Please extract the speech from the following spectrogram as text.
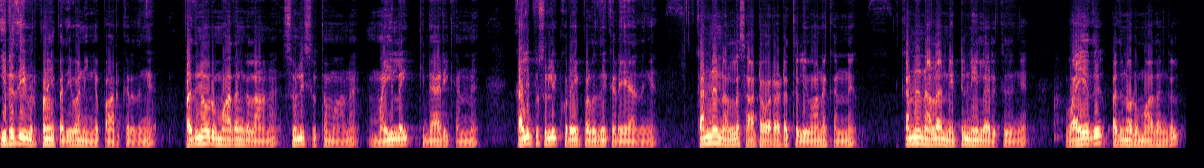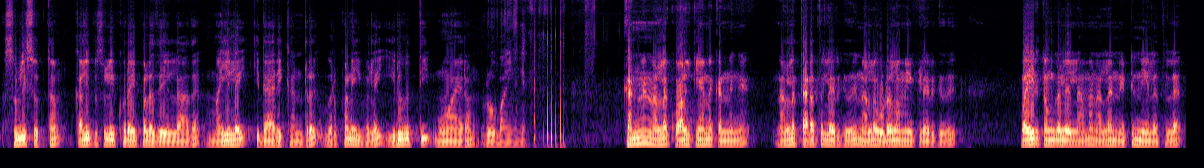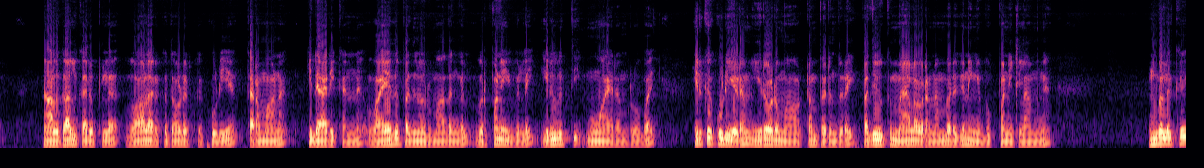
இறுதி விற்பனை பதிவாக நீங்கள் பார்க்குறதுங்க. பதினோரு மாதங்களான சுழி சுத்தமான மயிலை கிடாரி கண் கழிப்பு சுழி குறைப்பழுது கிடையாதுங்க. கண் நல்ல சாட்ட வராட்ட தெளிவான கண் கண் நல்லா நெட்டு நீளம் இருக்குதுங்க. வயது பதினோரு மாதங்கள். சுழி சுத்தம் கழிப்பு சுழி குறைப்பழுது இல்லாத மயிலை கிடாரி கன்று. விற்பனை விலை இருபத்தி மூவாயிரம் ரூபாய்ங்க. கண் நல்ல குவாலிட்டியான கண்ணுங்க. நல்ல தரத்தில் இருக்குது நல்ல உடல் அமைப்பில் இருக்குது. வயிறு தொங்கல் இல்லாமல் நல்ல நெட்டு நீளத்தில் நாலு கால் கருப்பில் வாழ இறக்கத்தோடு இருக்கக்கூடிய தரமான கிடாரி கண்ணு. வயது பதினோரு மாதங்கள் விற்பனை விலை இருபத்தி மூவாயிரம் ரூபாய். இருக்கக்கூடிய இடம் ஈரோடு மாவட்டம் பெருந்துறை. பதிவுக்கு மேலே வர நம்பருக்கு நீங்கள் புக் பண்ணிக்கலாமுங்க. உங்களுக்கு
